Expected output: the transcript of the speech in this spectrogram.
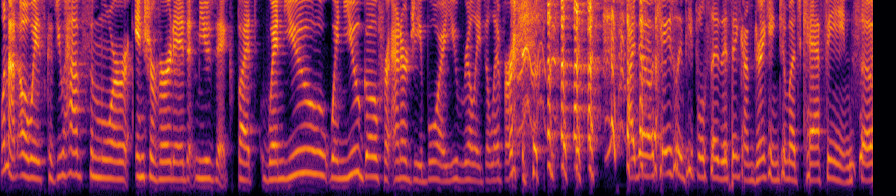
Well, not always, because you have some more introverted music, but when you when you go for energy, boy, you really deliver. I know occasionally people say they think I'm drinking too much caffeine. So,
